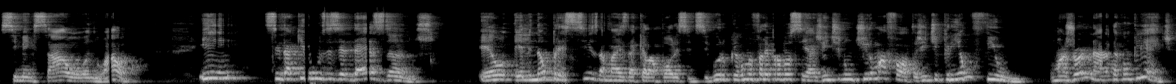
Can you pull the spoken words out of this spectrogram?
se mensal ou anual. E se daqui, vamos dizer, 10 anos, eu, ele não precisa mais daquela pólice de seguro, porque, como eu falei para você, a gente não tira uma foto, a gente cria um filme, uma jornada com o cliente.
